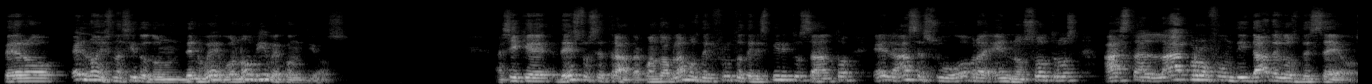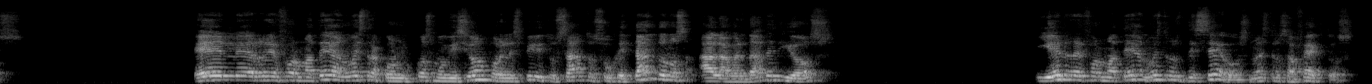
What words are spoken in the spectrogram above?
pero él no es nacido de nuevo, no vive con Dios. Así que de esto se trata. Cuando hablamos del fruto del Espíritu Santo, Él hace su obra en nosotros hasta la profundidad de los deseos. Él reformatea nuestra cosmovisión por el Espíritu Santo, sujetándonos a la verdad de Dios. Y Él reformatea nuestros deseos, nuestros afectos.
